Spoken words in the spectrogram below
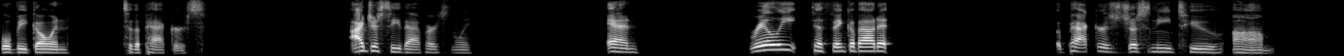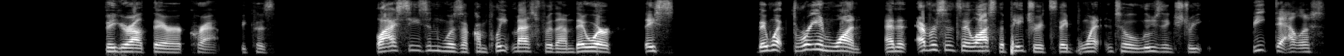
will be going to the Packers. I just see that personally. And really, to think about it, the Packers just need to um, figure out their crap because last season was a complete mess for them. They were they they went three and one, and then ever since they lost the Patriots, they went into a losing streak. Beat Dallas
